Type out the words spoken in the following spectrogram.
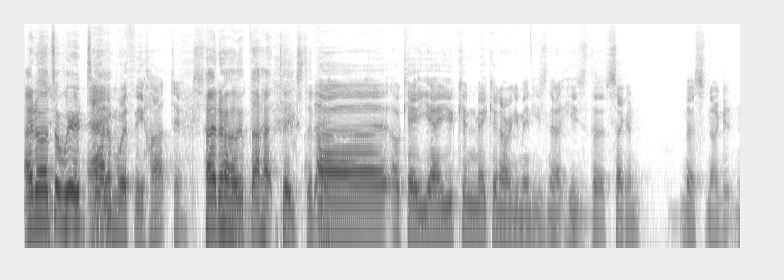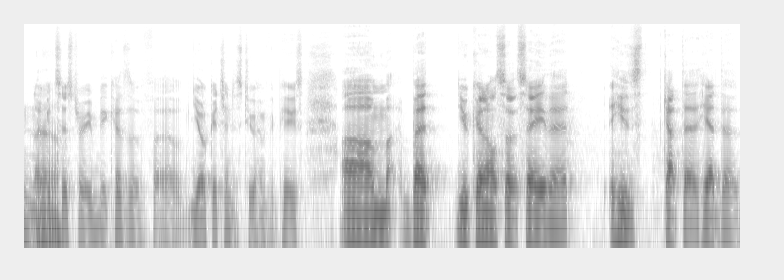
I know it's a weird take. Adam with the hot takes. I know the hot takes today. Uh, okay, yeah, you can make an argument. He's not. He's the second best Nugget in Nuggets history because of uh, Jokic and his two MVPs. Um, but you can also say that he's got the. He had the.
